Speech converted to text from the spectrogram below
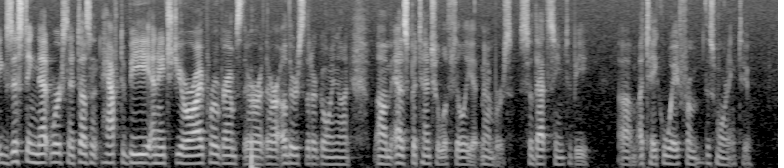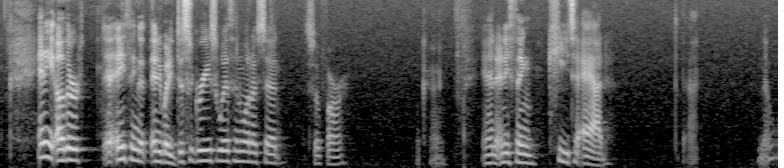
existing networks, and it doesn't have to be NHGRI programs. There are there are others that are going on um, as potential affiliate members. So that seemed to be um, a takeaway from this morning too. Any other anything that anybody disagrees with in what I've said so far? Okay. And anything key to add to that? No.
